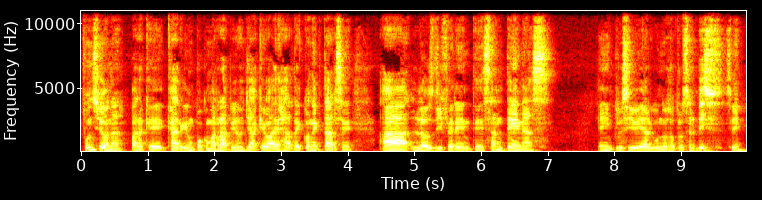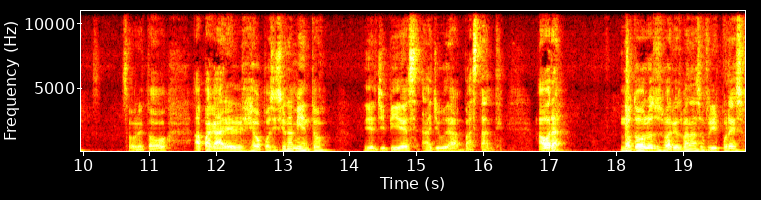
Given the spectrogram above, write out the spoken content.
funciona para que cargue un poco más rápido ya que va a dejar de conectarse a los diferentes antenas e inclusive algunos otros servicios, ¿sí? Sobre todo apagar el geoposicionamiento y el GPS ayuda bastante. Ahora, no todos los usuarios van a sufrir por eso.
